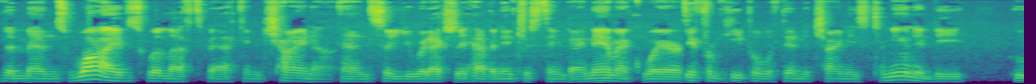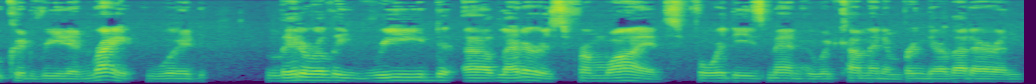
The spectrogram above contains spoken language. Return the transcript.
the men's wives were left back in China, and so you would actually have an interesting dynamic where different people within the Chinese community who could read and write would literally read uh, letters from wives for these men who would come in and bring their letter and,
